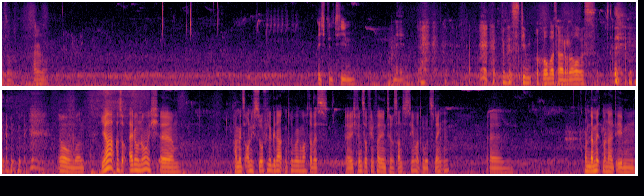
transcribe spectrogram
Also, I don't know. Ich bin Team. Nee. Du bist die Roboter raus. oh Mann. Ja, also I don't know, ich ähm, habe mir jetzt auch nicht so viele Gedanken drüber gemacht, aber es, äh, ich finde es auf jeden Fall ein interessantes Thema, drüber zu denken. Ähm, und damit man halt eben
